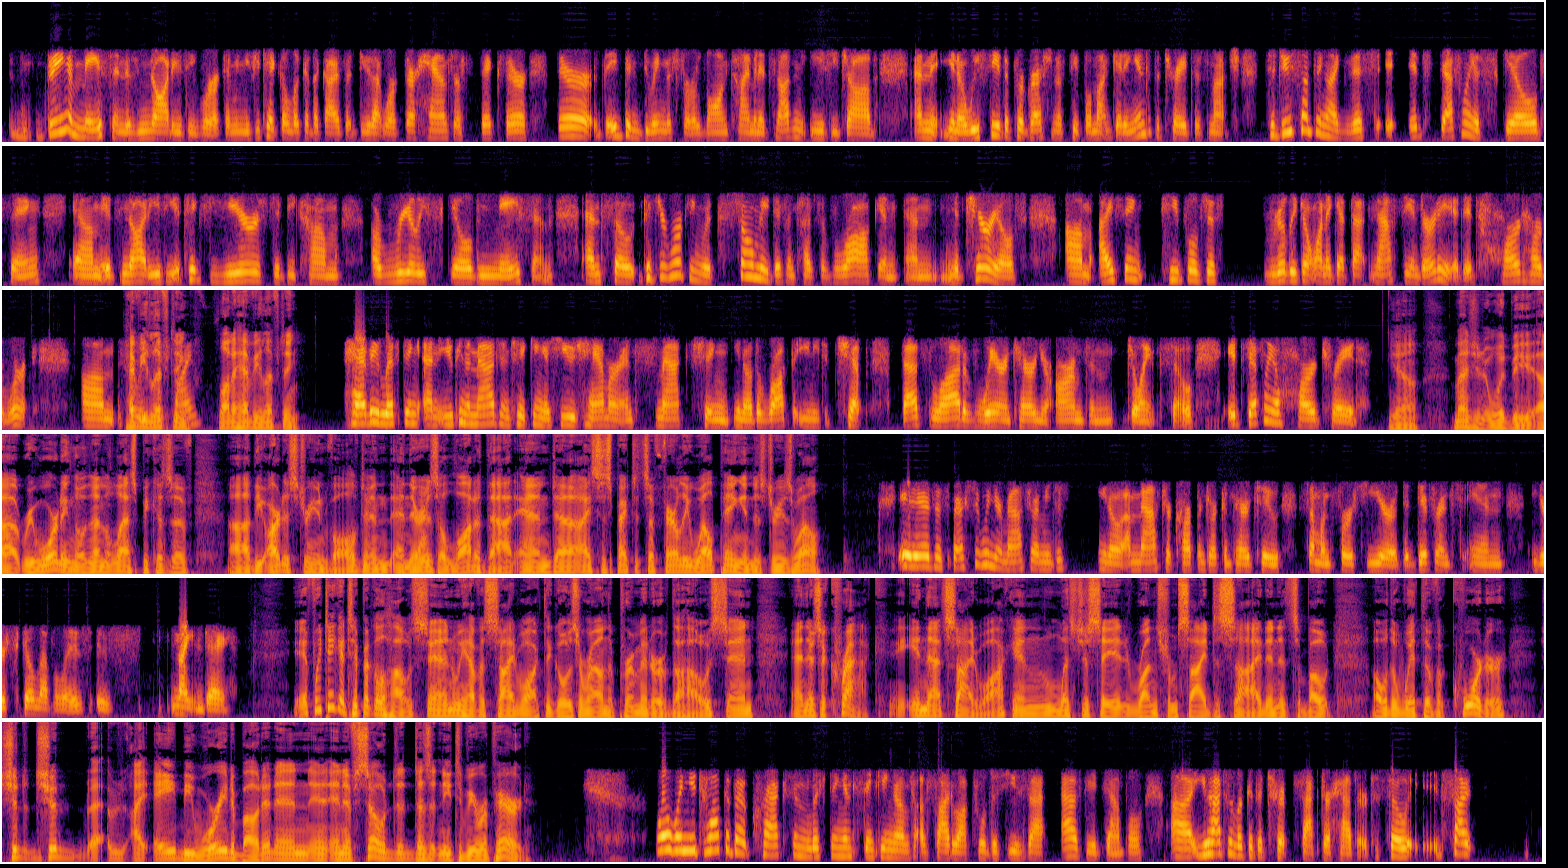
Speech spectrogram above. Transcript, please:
being a mason is not easy work. I mean, if you take a look at the guys that do that work, their hands are thick. They're they're they've been doing this for a long time, and it's not an easy job. And you know, we see the progression of people not getting into the trades as much. To do something like this, it, it's definitely a skilled thing. Um, it's not easy. It takes years to become a really skilled mason. And so, because you're working with so many different types of rock and and materials, um, I think people just really don't want to get that nasty and dirty. It, it's hard, hard work. Um, so heavy lifting, find, a lot of heavy lifting. Heavy lifting, and you can imagine taking a huge hammer and smashing, you know, the rock that you need to chip. That's a lot of wear and tear in your arms and joints. So it's definitely a hard trade. Yeah, imagine it would be uh, rewarding though, nonetheless, because of uh, the artistry involved, and and there yeah. is a lot of that, and uh, I suspect it's a fairly well-paying industry as well. It is, especially when you're master. I mean, just you know, a master carpenter compared to someone first year, the difference in your skill level is is night and day. If we take a typical house and we have a sidewalk that goes around the perimeter of the house and and there's a crack in that sidewalk and let's just say it runs from side to side and it's about oh the width of a quarter should should uh, I a be worried about it and and if so does it need to be repaired? Well, when you talk about cracks and lifting and sinking of, of sidewalks, we'll just use that as the example. Uh, you have to look at the trip factor hazard. So it's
